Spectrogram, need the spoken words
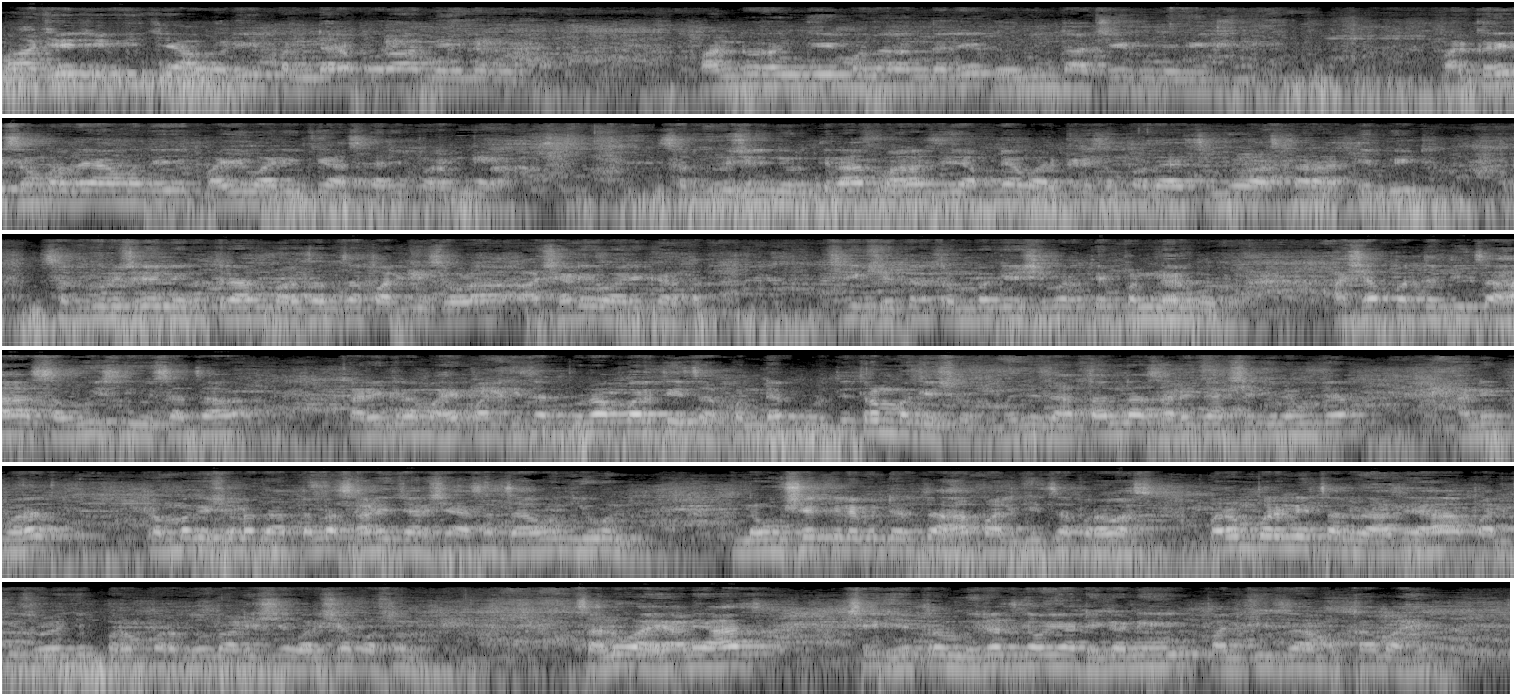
माझे जीवीचे आवडी पंढरपुरा नेलगुडी पांडुरंगी मनरंगले गोविंदाचे गुणवेली वारकरी संप्रदायामध्ये पायीवारीची असणारी परंपरा. सद्गुरू श्री निवृत्तीनाथ महाराज हे आपल्या वारकरी संप्रदायाचं मूळ असणार आद्यपीठ सद्गुरू श्री निवृत्तीनाथ महाराजांचा पालखी सोहळा आषाढी वारी करतात. श्री क्षेत्र त्र्यंबकेश्वर ते पंढरपूर. अशा पद्धतीचा हा सव्वीस दिवसाचा कार्यक्रम आहे. पालखीचा पुन्हा परतीचा पंढरपूर ते त्र्यंबकेश्वर. म्हणजे जाताना साडेचारशे किलोमीटर आणि परत त्र्यंबकेश्वरला जाताना साडेचारशे असं जाऊन येऊन नऊशे किलोमीटरचा हा पालखीचा प्रवास परंपरेने चालू आहे. आज हा पालखी सोहळ्याची परंपरा दोन अडीचशे वर्षापासून चालू आहे आणि आज श्री क्षेत्र मिरजगाव या ठिकाणी पालखीचा मुक्काम आहे.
